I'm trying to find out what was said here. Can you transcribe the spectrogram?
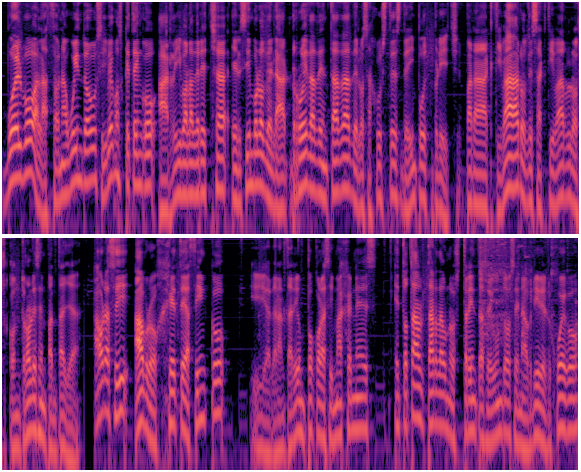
Vuelvo a la zona Windows y vemos que tengo arriba a la derecha el símbolo de la rueda dentada de los ajustes de Input Bridge para activar o desactivar los controles en pantalla. Ahora sí, abro GTA V y adelantaré un poco las imágenes. En total tarda unos 30 segundos en abrir el juego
